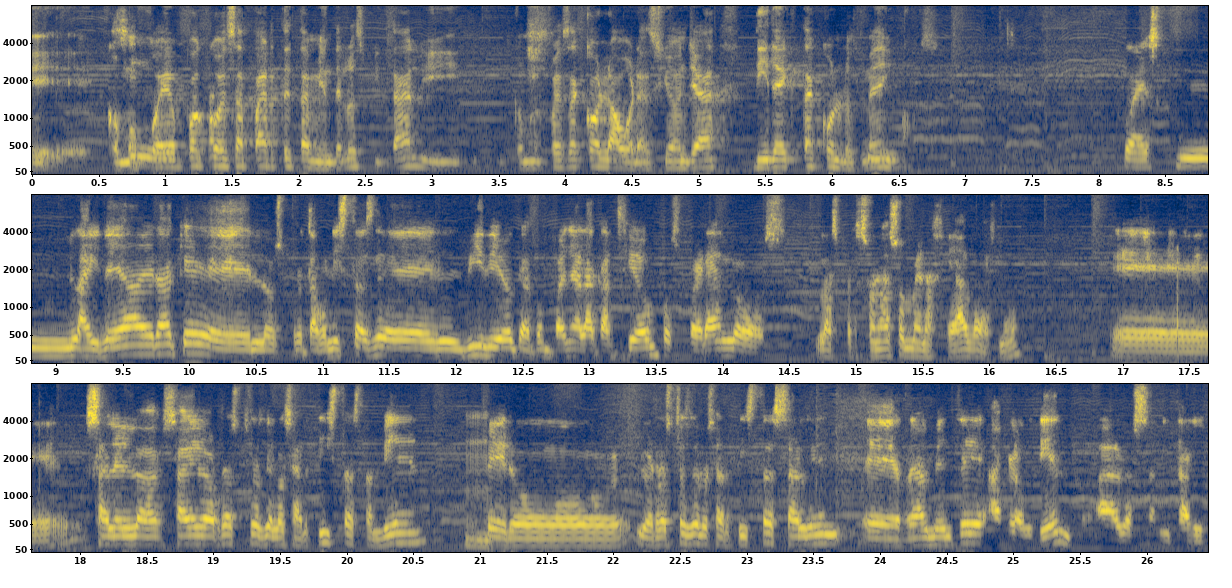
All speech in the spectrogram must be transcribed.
Eh, ¿Cómo fue un poco esa parte también del hospital y cómo fue esa colaboración ya directa con los médicos? Pues mm, la idea era que los protagonistas del vídeo que acompaña la canción pues fueran los, las personas homenajeadas, ¿no? Eh, salen, los, salen los rostros de los artistas también, Mm. pero los rostros de los artistas salen eh, realmente aplaudiendo a los sanitarios.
